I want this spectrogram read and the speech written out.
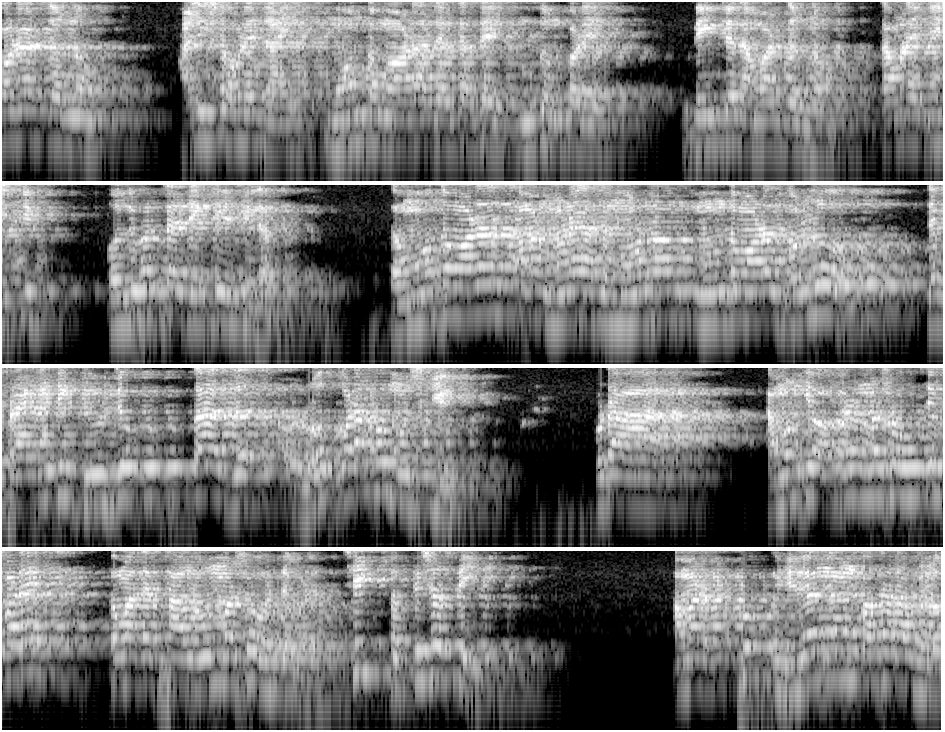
করার জন্য হালি শহরে যাই, মহন্ত মহারাজের কাছে নতুন করে দিনটা নামার জন্য, তা আমরা বৃষ্টির অজুহাতটা দেখিয়েছিলাম। তো মহন্ত মহারাজ, আমার মনে আছে মোহন প্রাকৃতিক দুর্যোগটা রোধ করা খুব মুশকিল। ওটা এমনকি অগ্রহণ মাসও হতে পারে, তোমাদের ফাল্গুন মাসও হতে পারে। ঠিক সত্যি সত্যি। আমার খুব হৃদয়ঙ্গম কথাটা হলো,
